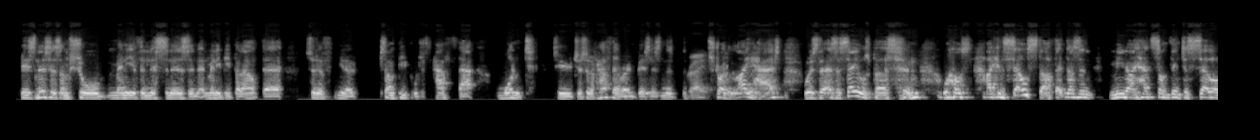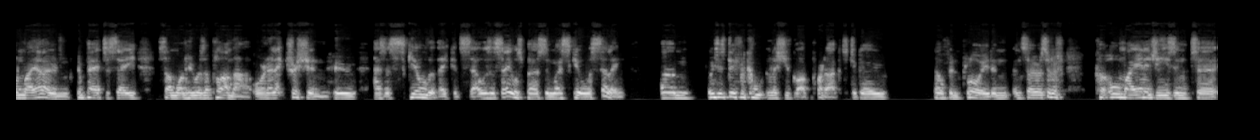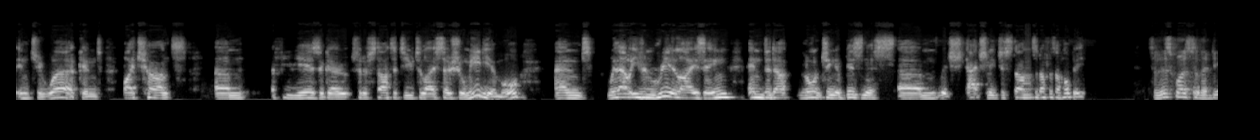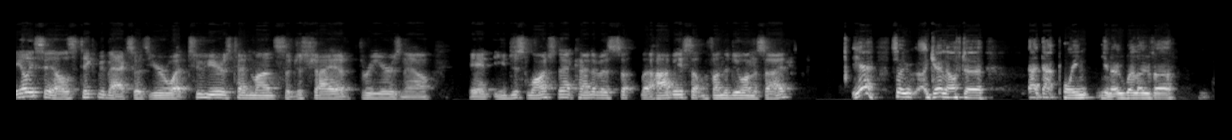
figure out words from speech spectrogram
business, as I'm sure many of the listeners and, and many people out there sort of, you know, some people just have that want to just sort of have their own business. And the, Right. struggle I had was that as a salesperson, whilst I can sell stuff, that doesn't mean I had something to sell on my own compared to, say, someone who was a plumber or an electrician who has a skill that they could sell. As a salesperson, my skill was selling, um, which is difficult unless you've got a product to go self-employed. And, and so I sort of put all my energies into into work and by chance um, a few years ago sort of started to utilize social media more and without even realizing ended up launching a business um, which actually just started off as a hobby So this was so the daily sales. Take me back. So it's you're what two years, ten months, so just shy of three years now, and you just launched that kind of a hobby, something fun to do on the side. Yeah. So again after at that point you know well over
